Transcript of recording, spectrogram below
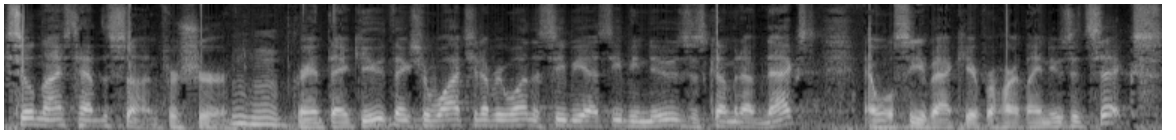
Still nice to have the sun, for sure. Mm -hmm. Grant, thank you. Thanks for watching, everyone. The CBS Evening News is coming up next, and we'll see you back here for Heartland News at 6.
